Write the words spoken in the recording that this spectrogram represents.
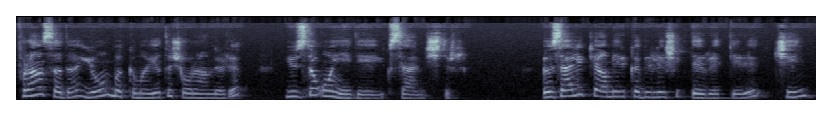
Fransa'da yoğun bakıma yatış oranları %17'ye yükselmiştir. Özellikle Amerika Birleşik Devletleri, Çin,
